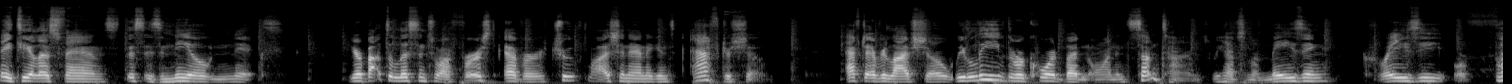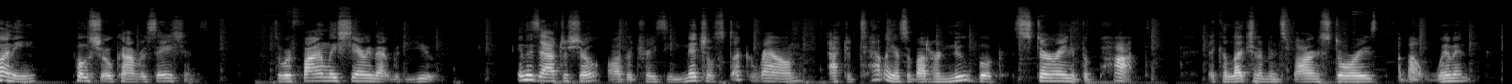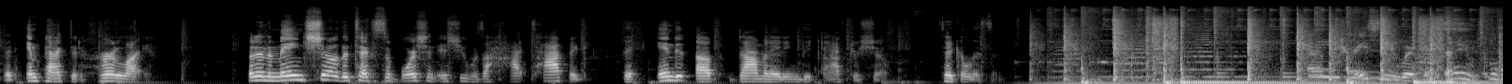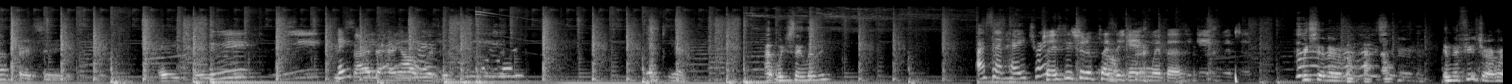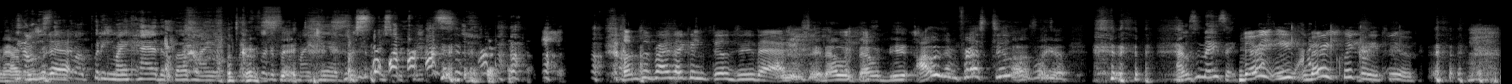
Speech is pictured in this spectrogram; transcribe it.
Hey, TLS fans, this is Neo Nix. You're about to listen to our first ever Truth Lie Shenanigans after show. After every live show, we leave the record button on, and sometimes we have some amazing, crazy, or funny post show conversations. So we're finally sharing that with you. In this after show, author Tracy Mitchell stuck around after telling us about her new book, Stirring the Pot, a collection of inspiring stories about women that impacted her life. But in the main show, the Texas abortion issue was a hot topic that ended up dominating the after show. Take a listen. Hey, Tracy with us. Hey, what's up, Tracy? Hey, Tracy. You decided to hang out with us. Yeah. Uh, What'd you say, Lizzie? I said, hey, Tracy. Tracy should have played the Oh. game with us. We should have. In the future, I'm going to have. You know, I was thinking about putting my head above my, my was gonna foot say. above my head, just, just for kicks. I'm surprised I can still do that. say that would that would be. I was impressed too. I was like, uh, That was amazing. Very easy, very quickly too.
